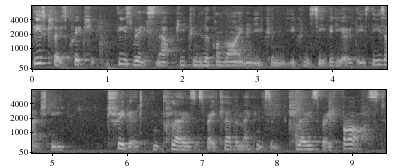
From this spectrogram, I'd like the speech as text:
these close quickly. These really snap. You can look online and you can, you can see video of these. These actually triggered and close. It's a very clever mechanism. Close very fast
